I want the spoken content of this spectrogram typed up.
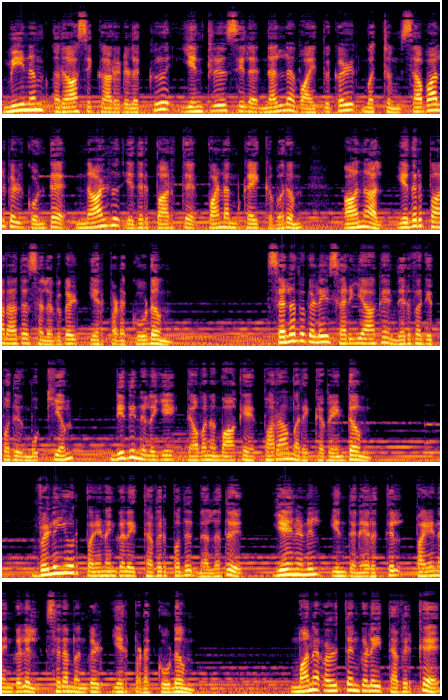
மீனம் ராசிக்காரர்களுக்கு இன்று சில நல்ல வாய்ப்புகள் மற்றும் சவால்கள் கொண்ட நாள் எதிர்பார்த்து பணம் கைக்கு வரும். ஆனால் எதிர்பாராத செலவுகள் ஏற்படக்கூடும். செலவுகளை சரியாக நிர்வகிப்பது முக்கியம். நிதி நிலையை கவனமாக பராமரிக்க வேண்டும். வெளியூர் பயணங்களை தவிர்ப்பது நல்லது. ஏனெனில் இந்த நேரத்தில் பயணங்களில் சிரமங்கள் ஏற்படக்கூடும். மன அழுத்தங்களை தவிர்க்க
